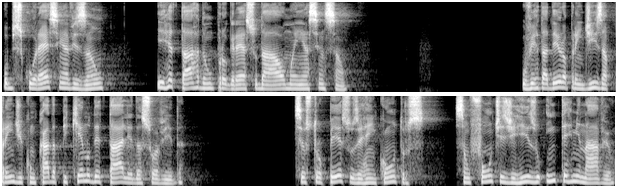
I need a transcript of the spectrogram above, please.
obscurecem a visão e retardam o progresso da alma em ascensão. O verdadeiro aprendiz aprende com cada pequeno detalhe da sua vida. Seus tropeços e reencontros são fontes de riso interminável,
